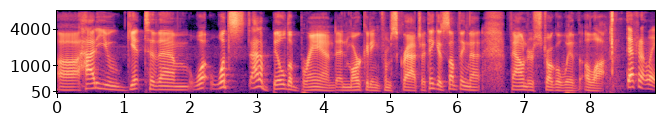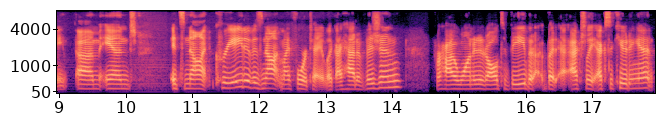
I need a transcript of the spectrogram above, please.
Uh, how do you get to them? What what's how to build a brand and marketing from scratch? I think it's something that founders struggle with a lot. Definitely, um, and it's not creative is not my forte. Like I had a vision for how I wanted it all to be, but but actually executing it,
